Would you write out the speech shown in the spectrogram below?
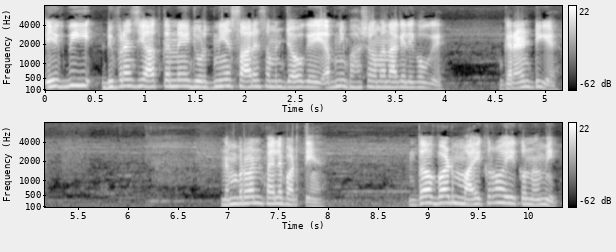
एक भी डिफरेंस याद करने की ज़रूरत नहीं है, सारे समझ जाओगे, अपनी भाषा में बना के लिखोगे। गारंटी है। नंबर वन पहले पढ़ते हैं। The word micro economic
